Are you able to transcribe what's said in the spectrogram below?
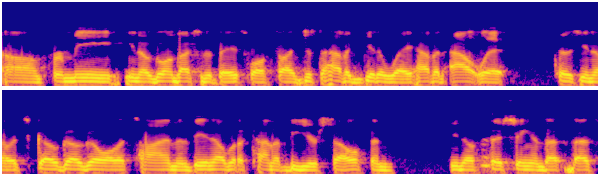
um, for me, you know, going back to the baseball side, just to have a getaway, have an outlet because you know it's go go go all the time and being able to kind of be yourself and you know fishing and that that's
